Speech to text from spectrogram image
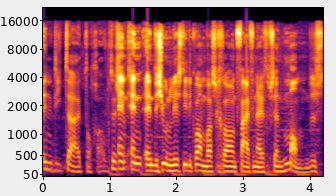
in die tijd nog ook. Dus en, en, en de journalist die er kwam was gewoon 95% man. Dus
